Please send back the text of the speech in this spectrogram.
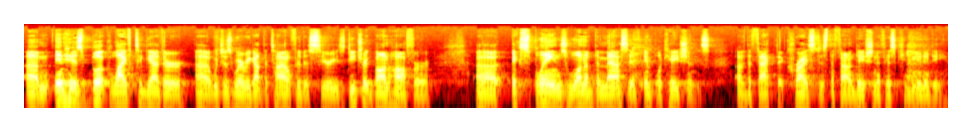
Um, in his book, Life Together, uh, which is where we got the title for this series, Dietrich Bonhoeffer uh, explains one of the massive implications of the fact that Christ is the foundation of his community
